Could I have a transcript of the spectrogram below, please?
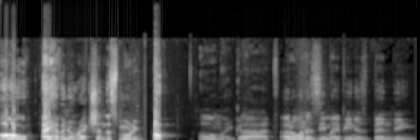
Oh, I have an erection this morning. Pop! Oh my god. I don't want to see my penis bending.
